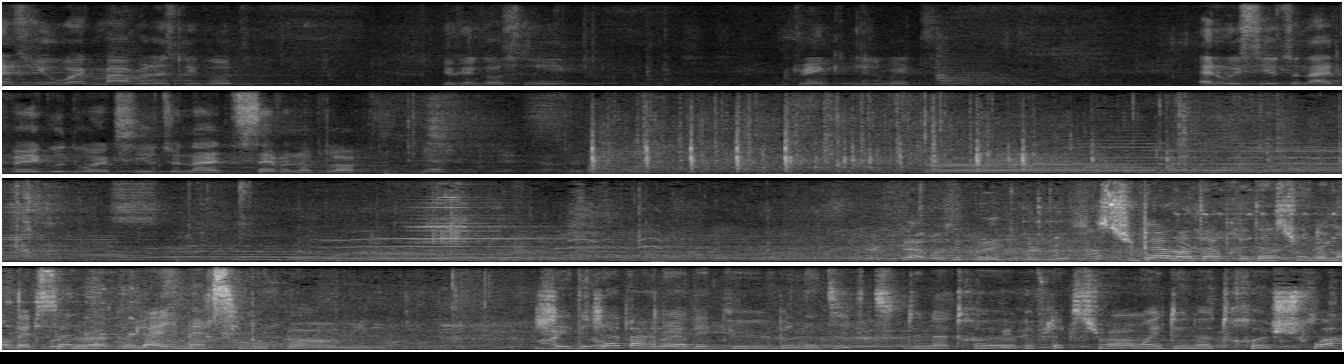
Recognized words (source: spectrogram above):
Friends, you work marvelously good. You can go sleep, drink a little bit. And we see you tonight. Very good work. See you tonight, 7 o'clock. Yes? Superbe interprétation de Mendelssohn, Nikolai, merci beaucoup. J'ai déjà parlé avec Bénédicte de notre réflexion et de notre choix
